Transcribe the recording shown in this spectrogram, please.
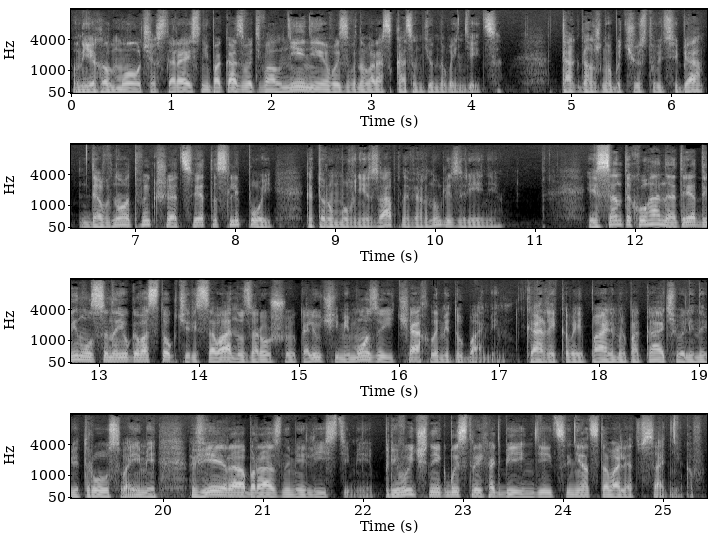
Он ехал молча, стараясь не показывать волнения, вызванного рассказом юного индейца. Так должно быть чувствовать себя давно отвыкший от света слепой, которому внезапно вернули зрение. Из Санта-Хуана отряд двинулся на юго-восток через саванну, заросшую колючей мимозой и чахлыми дубами. Карликовые пальмы покачивали на ветру своими веерообразными листьями. Привычные к быстрой ходьбе индейцы не отставали от всадников.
